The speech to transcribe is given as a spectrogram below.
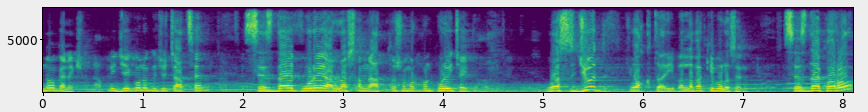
নো কানেকশন আপনি যে কোনো কিছু চাচ্ছেন, সেজদায় পড়ে আল্লাহর সামনে আত্মসমর্পণ করেই চাইতে হবে। ওয়াসজুদ ওয়াক্তারিব আল্লাহ কি বলেছেন? সেজদা করো,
